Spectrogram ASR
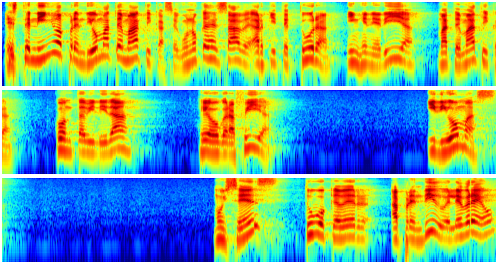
Este niño aprendió matemáticas, según lo que se sabe, arquitectura, ingeniería, matemática, contabilidad, geografía, idiomas. Moisés tuvo que haber aprendido el hebreo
